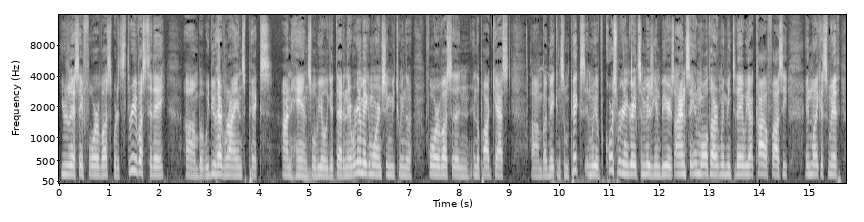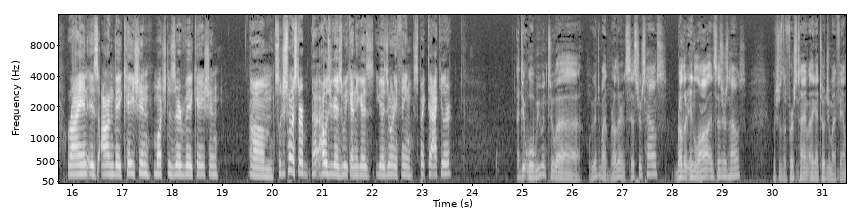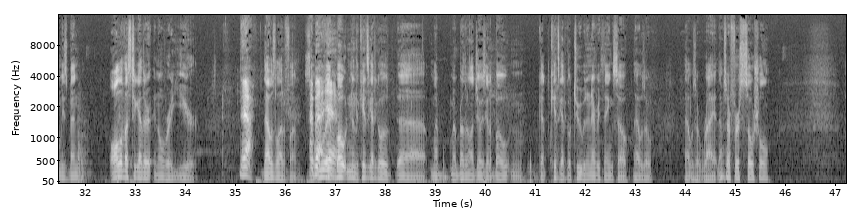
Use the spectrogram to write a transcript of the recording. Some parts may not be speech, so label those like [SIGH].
Usually I say four of us, but it's three of us today. Um, but we do have Ryan's picks on hand, so we'll be able to get that in there. We're going to make it more interesting between the four of us in, in the podcast um, by making some picks. And we, of course, we're going to grade some Michigan beers. I'm Sam Waltart, and with me today we got Kyle Fossey and Micah Smith. Ryan is on vacation, much deserved vacation. Um, so just want to start. How was your guys' weekend? You guys, you guys do anything spectacular? I did. Well, we went to uh, we went to my brother and sister's house, brother-in-law and sister's house, which was the first time. I think I told you my family's been all of us together in over a year. Yeah, That was a lot of fun. So I bet, we were yeah. boating, and the kids got to go. Uh, my my brother-in-law Joey's got a boat, and got kids got to go tubing and everything. So that was a that was a riot. That was our first social.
